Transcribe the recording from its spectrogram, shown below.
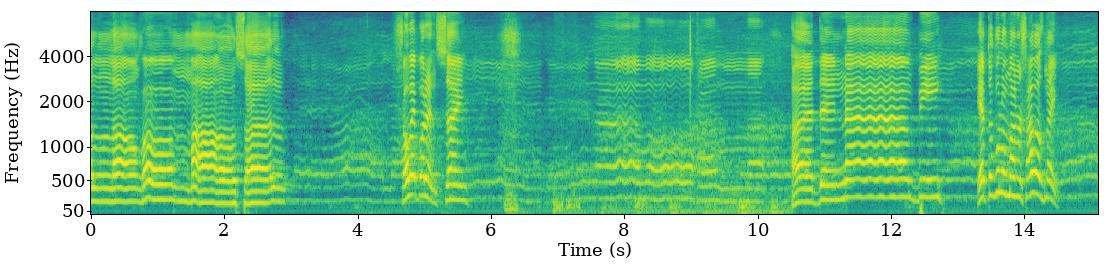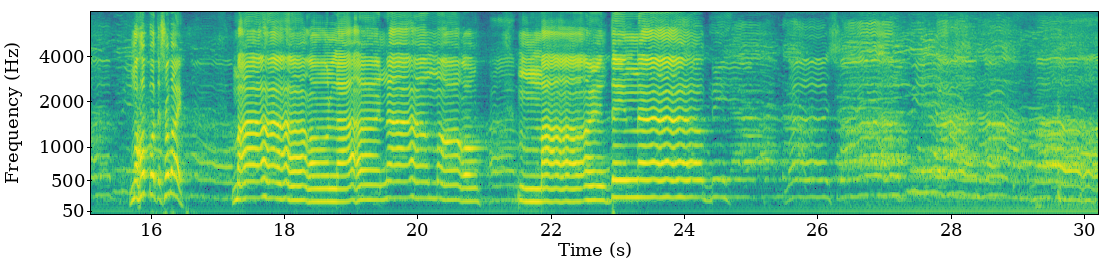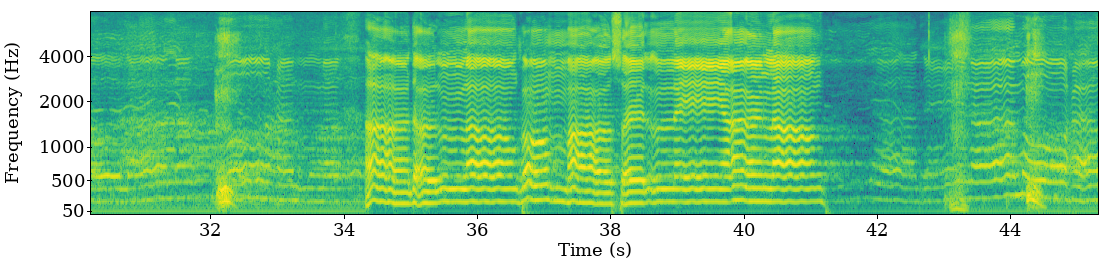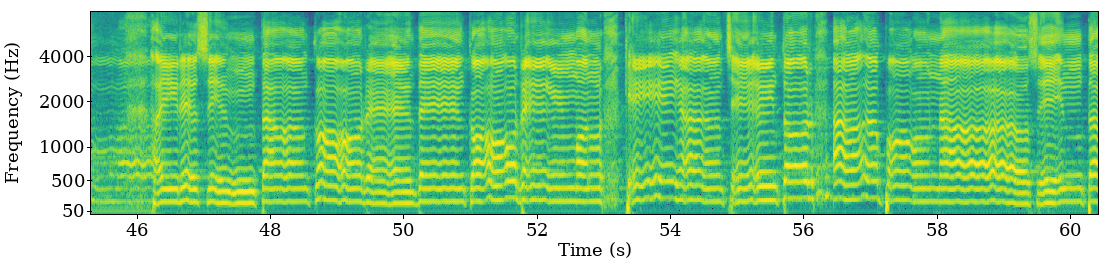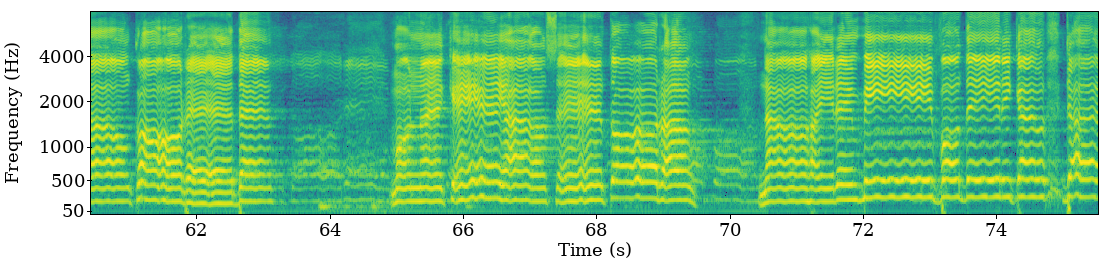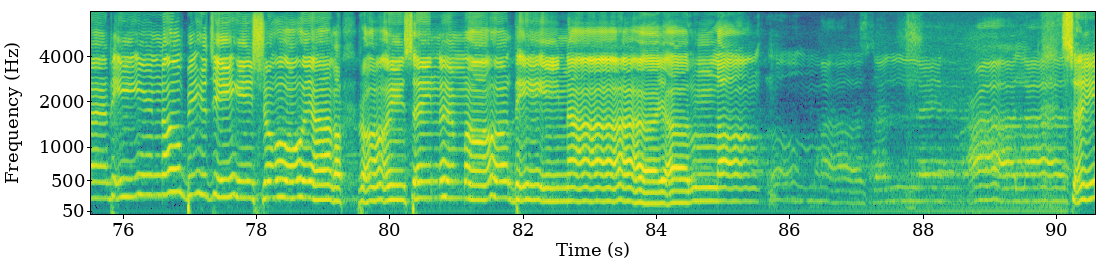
আল্লাহ সবাই পড়েন সাই এতগুলো মানুষ আওয়াজ নাই। মহব্বতে সবাই। মাওলানা মাদনাবি اللهم صل على হাইরে চিন্তা করে দে করে মন কে আছে তোর আপনা চিন্তা করে দে মনকে আসে তোরা? না হাইরে বিপদের কাল ডারি নবীজি সোয়া রয়েছেন মদিনায় সেই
